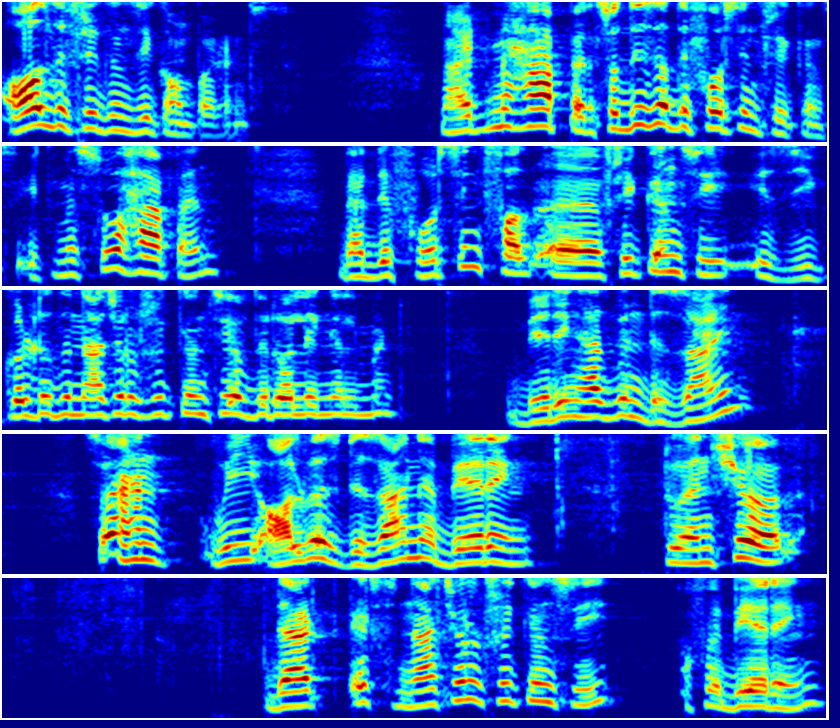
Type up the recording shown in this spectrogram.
all the frequency components. Now, it may happen. So, these are the forcing frequency. It may so happen that the forcing uh, frequency is equal to the natural frequency of the rolling element. Bearing has been designed. So, and we always design a bearing to ensure that its natural frequency of a bearing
